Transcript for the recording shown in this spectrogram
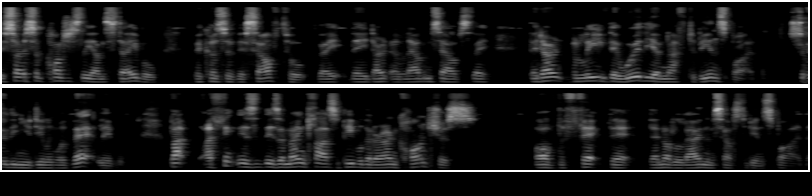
They're so subconsciously unstable because of their self-talk. They they don't allow themselves. They they don't believe they're worthy enough to be inspired. So then you're dealing with that level. But I think there's there's a main class of people that are unconscious of the fact that they're not allowing themselves to be inspired.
